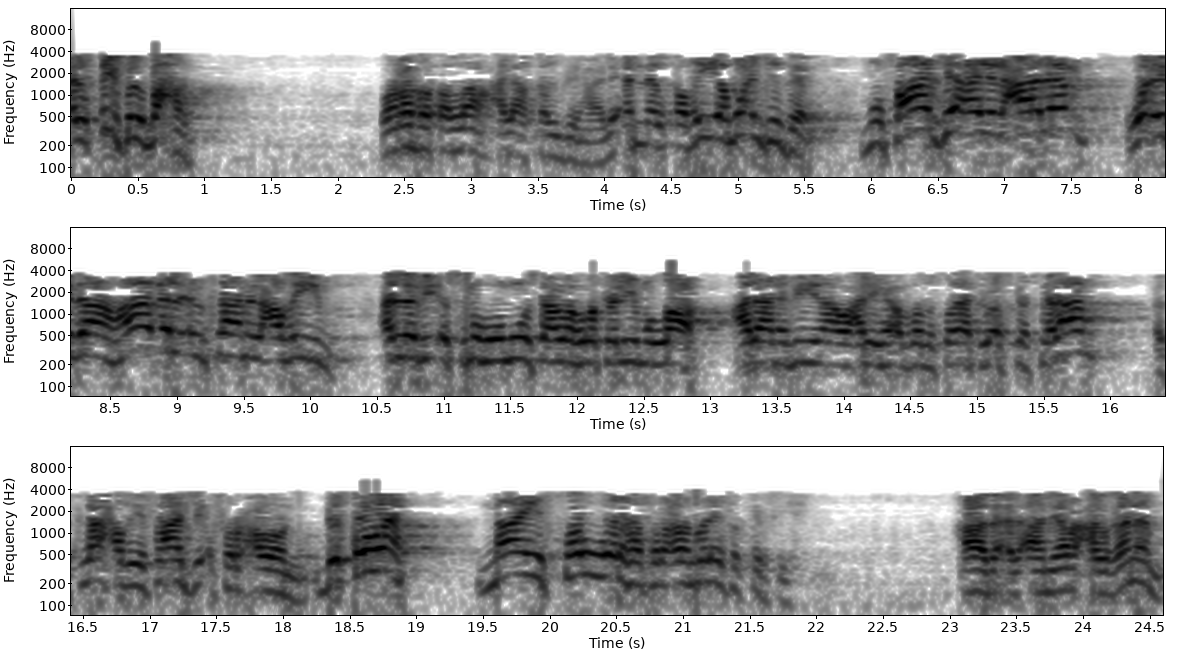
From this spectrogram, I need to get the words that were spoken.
ألقيه في البحر. وربط الله على قلبها لأن القضية معجزة مفاجأة للعالم. وإذا هذا الإنسان العظيم الذي اسمه موسى وهو كليم الله على نبينا وعليه أفضل الصلاة وأزكى السلام تلاحظ يفاجئ فرعون بقوة ما يصورها فرعون ولا يفكر فيها هذا الآن يرعى الغنم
